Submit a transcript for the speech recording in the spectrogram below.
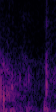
Well,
